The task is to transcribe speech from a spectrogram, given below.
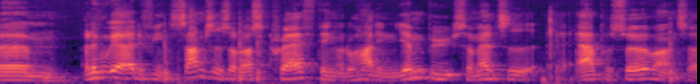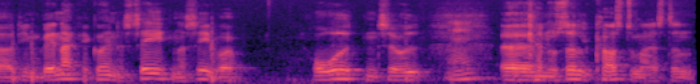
Øhm, og det fungerer rigtig fint. Samtidig så er der også crafting, og du har din hjemby, som altid er på serveren, så dine venner kan gå ind og se den, og se hvor rodet den ser ud. Mm. Øhm. Kan du selv customize den?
